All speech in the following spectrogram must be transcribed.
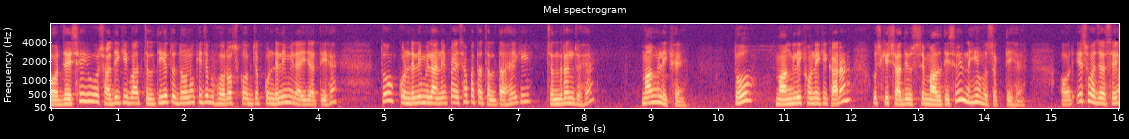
और जैसे ही वो शादी की बात चलती है तो दोनों की जब हॉरोस्कोप जब कुंडली मिलाई जाती है तो कुंडली मिलाने पर ऐसा पता चलता है कि चंद्रन जो है, मांगलिक है। तो मांगलिक होने के कारण उसकी शादी उससे मालती से नहीं हो सकती है। और इस वजह से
